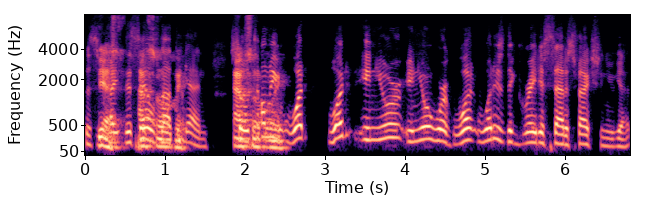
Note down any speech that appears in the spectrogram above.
This, yes, right? the sale is not the end. So absolutely. tell me what what in your in your work what what is the greatest satisfaction you get?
